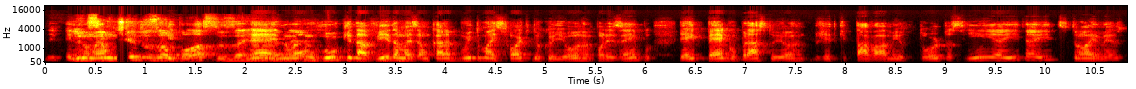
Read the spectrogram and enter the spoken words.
Ele em não é um sentidos opostos ainda. É, não é né? é um Hulk da vida, mas é um cara muito mais forte do que o Johan, por exemplo. E aí pega o braço do Johan do jeito que tava lá, meio torto, assim, e aí, aí destrói mesmo.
